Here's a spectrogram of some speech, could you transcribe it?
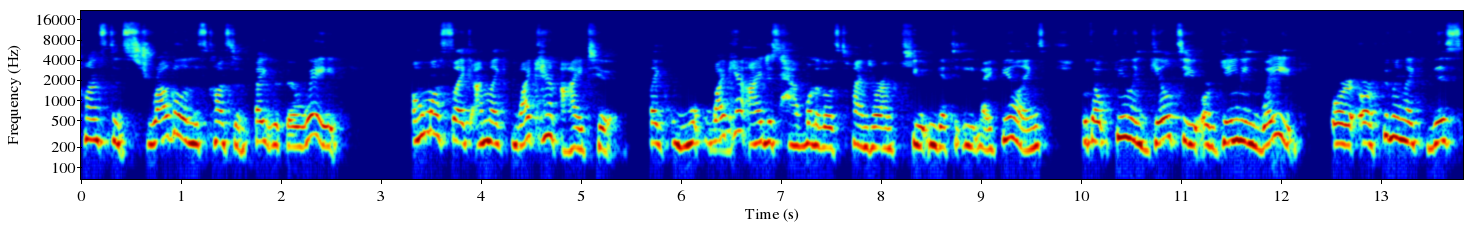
constant struggle and this constant fight with their weight. Almost like I'm like, why can't I too? Like, why can't I just have one of those times where I'm cute and get to eat my feelings without feeling guilty or gaining weight or, or feeling like this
